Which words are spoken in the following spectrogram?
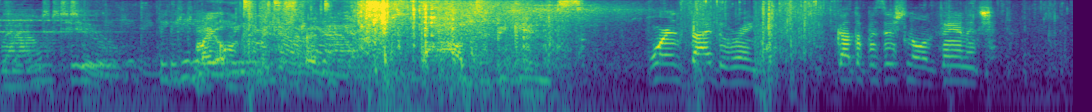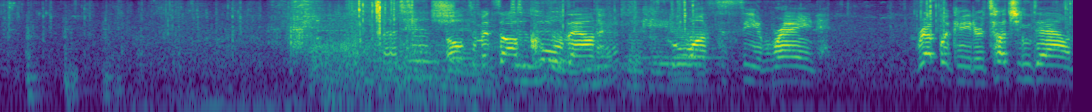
Round two. Beginning. My ultimate is ready. The hunt begins. We're inside the ring. Got the positional advantage. Attention. Ultimate's off cooldown. Who wants to see it rain? Replicator touching down.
